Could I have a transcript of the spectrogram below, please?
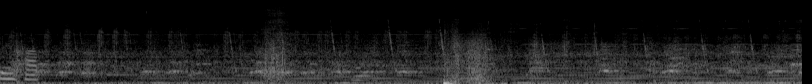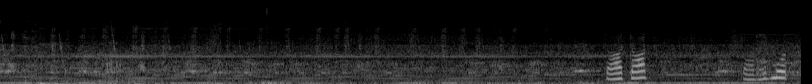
นี่ครับจอดจอดจอดให้หมด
